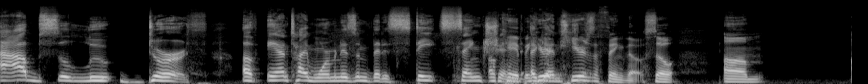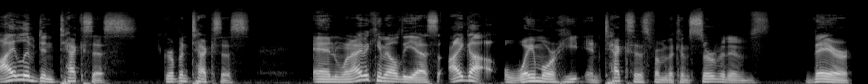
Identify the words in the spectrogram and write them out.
absolute dearth of anti-Mormonism that is state sanctioned Okay, but here, here's you. the thing though. So, um, I lived in Texas, grew up in Texas, and when I became LDS, I got way more heat in Texas from the conservatives there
